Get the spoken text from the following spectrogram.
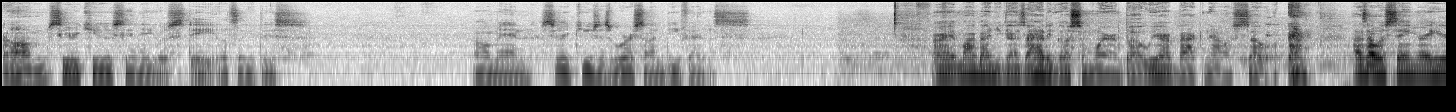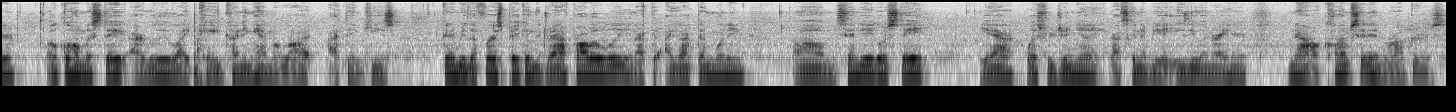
Um, Syracuse, San Diego State. Let's look at this. Oh man, Syracuse is worse on defense. Alright, my bad, you guys. I had to go somewhere, but we are back now. So, as I was saying right here, Oklahoma State, I really like Cade Cunningham a lot. I think he's going to be the first pick in the draft probably, and I, I got them winning. Um, San Diego State, yeah, West Virginia, that's going to be an easy one right here. Now, Clemson and Rutgers.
